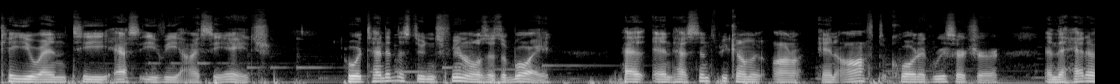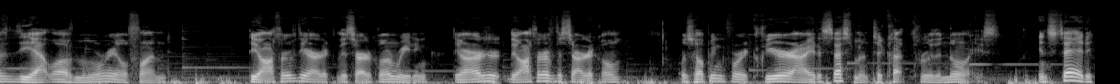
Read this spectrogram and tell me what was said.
K U N T S E V I C H, who attended the students' funerals as a boy, has, and has since become an, uh, an oft quoted researcher and the head of the Dyatlov Memorial Fund, the author of the article, this article I'm reading, the author, the author of this article was hoping for a clear-eyed assessment to cut through the noise. Instead,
